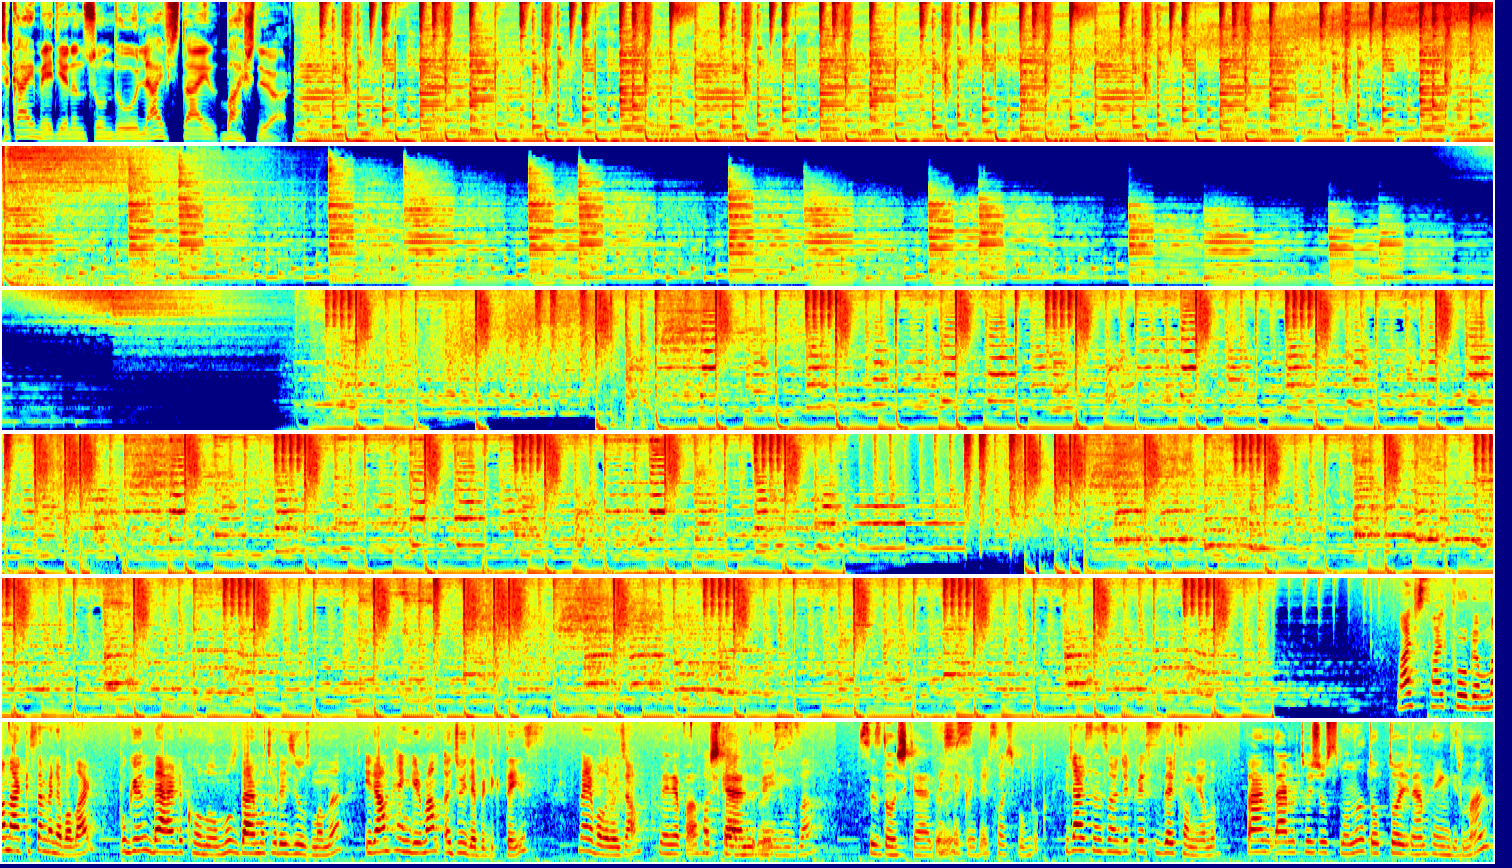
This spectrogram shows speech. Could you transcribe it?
Sky Medya'nın sunduğu Lifestyle başlıyor. Lifestyle programından herkese merhabalar. Bugün değerli konuğumuz dermatoloji uzmanı İrem Hengirman Acı ile birlikteyiz. Merhabalar hocam. Merhaba, hoş, Hoş geldiniz geldiniz. yayınımıza. Siz de hoş geldiniz. Teşekkür ederiz, hoş bulduk. Dilerseniz öncelikle sizleri tanıyalım. Ben dermatoloji uzmanı Doktor İrem Hengirmen.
